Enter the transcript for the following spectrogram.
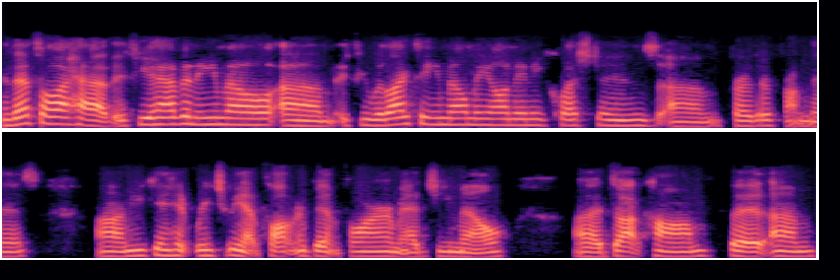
And that's all I have. If you have an email, um, if you would like to email me on any questions um, further from this, um, you can hit reach me at faulknerbentfarm at gmail.com. Uh, but um,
